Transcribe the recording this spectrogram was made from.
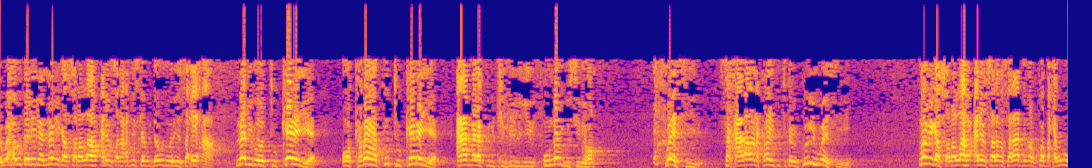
waxa u daliila nabiga sala allahu calayh wasalam xadiiska abu daawud wariye saxiixa nabigoo tukanaya oo kabaha ku tukanaya aa malakul jibriil yiri uu nabigu siibay horta waa siibay saxaabadana kabahay ku tukanay kulli waa siibeen nabiga sala allahu calayh wasalam salaadii markuu ka baxay wuu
